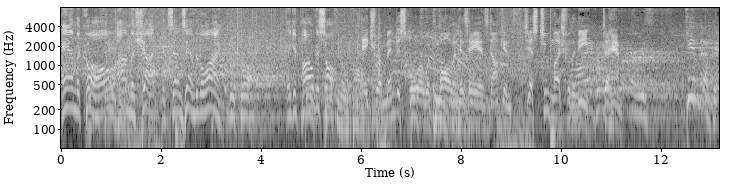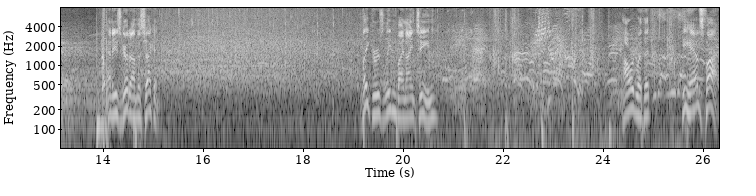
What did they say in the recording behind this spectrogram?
And the call on the shot that sends him to the line. They get Pau Gasol. A tremendous score with the ball in his hands. Duncan just too much for the D to handle. Tim Duncan. And he's good on the second. Lakers leading by 19. Howard with it. He has five.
